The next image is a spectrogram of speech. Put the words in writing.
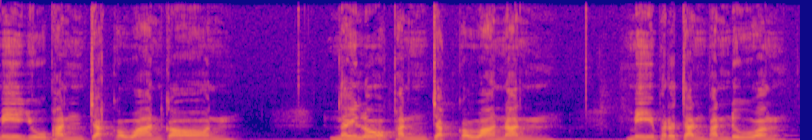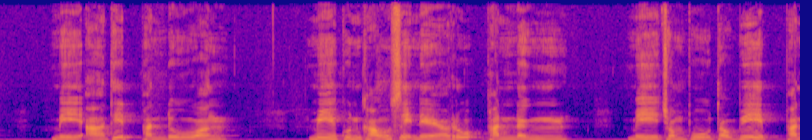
มีอยู่พันจักรวาลก่อน ในโลกพันจักรวาลนั้น มีพระจันทร์พันดวง มีอาทิตย์พันดวง มีขุนเขาสิเนรุพันหนึ่ง มีชมพูทวีปพัน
